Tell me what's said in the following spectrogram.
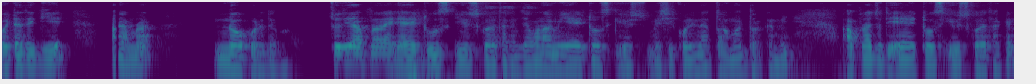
ওইটাতে গিয়ে আমরা নো করে দেব। যদি আপনারা এআই টুলস ইউজ করে থাকেন, যেমন আমি এআই টুলস ইউজ বেশি করি না, তো আমার দরকার নেই। আপনারা যদি এআই টুলস ইউজ করে থাকেন,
